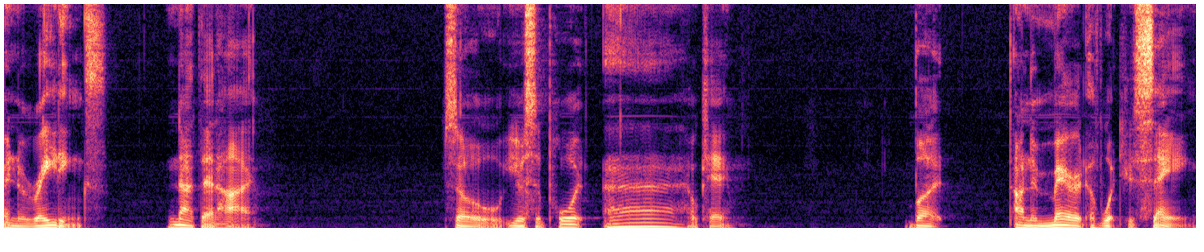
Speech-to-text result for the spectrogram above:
And the ratings, not that high. So your support, uh, okay. But on the merit of what you're saying,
